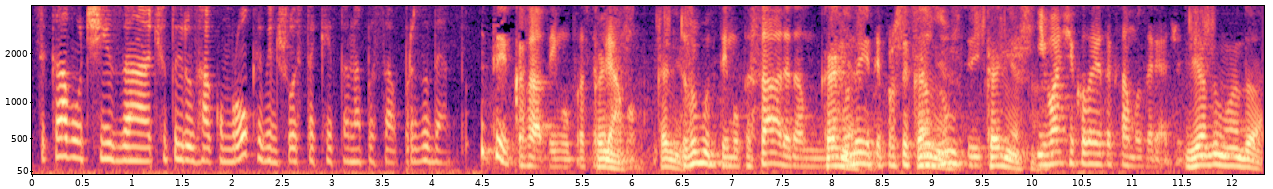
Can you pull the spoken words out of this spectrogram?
Цікаво, чи за чотири з гаком роки він щось таке та написав президенту. Ти казати йому про це Конечно, прямо. конечно. То ви будете йому писати, там, Конечно, дзвонити, просити на зустріч. конечно. І ваші колеги так само заряджені. Я думаю, так. Да.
